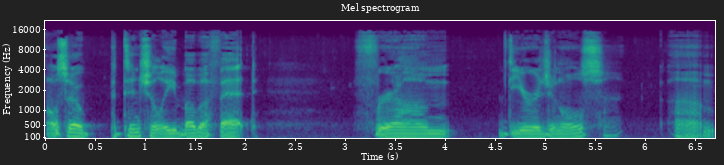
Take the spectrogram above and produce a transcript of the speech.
also potentially Boba Fett from the originals. Um,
